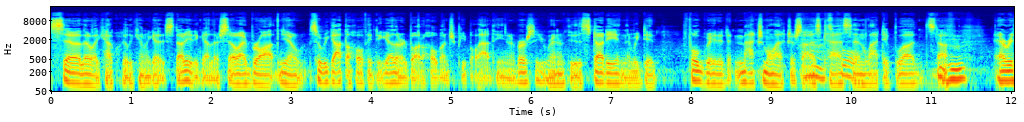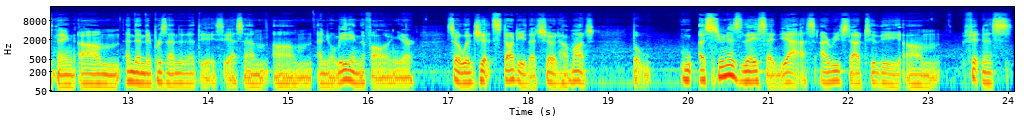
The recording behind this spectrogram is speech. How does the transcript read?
So they're like, how quickly can we get a study together? So I brought, you know, so we got the whole thing together. I brought a whole bunch of people out to the university, ran them through the study, and then we did full graded maximal exercise that's tests cool. and lactic blood stuff, everything. Um, and then they presented at the ACSM um, annual meeting the following year. So a legit study that showed how much. But w- as soon as they said yes, I reached out to the um, fitness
